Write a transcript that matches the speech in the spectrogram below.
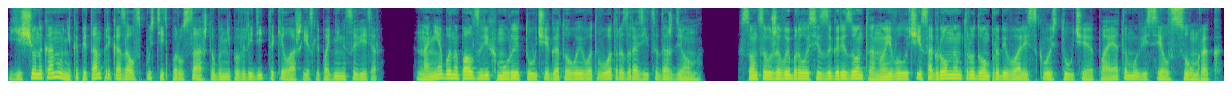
Еще накануне капитан приказал спустить паруса, чтобы не повредить такелаж, если поднимется ветер. На небо наползли хмурые тучи, готовые вот-вот разразиться дождем. Солнце уже выбралось из-за горизонта, но его лучи с огромным трудом пробивались сквозь тучи, поэтому висел сумрак.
